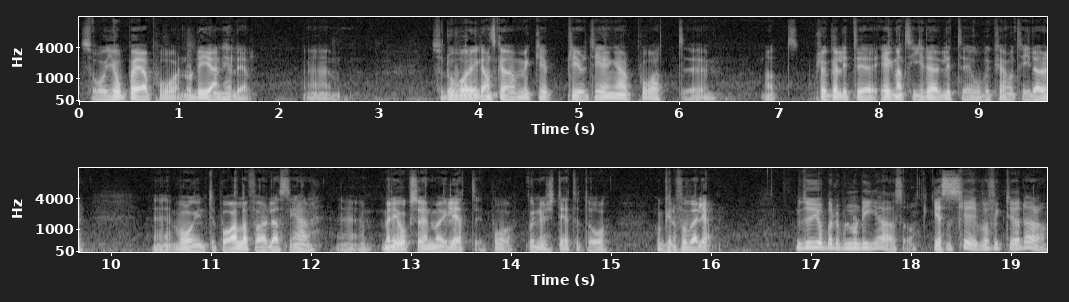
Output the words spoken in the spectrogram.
så jobbade jag på Nordea en hel del. Eh, så då var det ganska mycket prioriteringar på att, eh, att plugga lite egna tider, lite obekväma tider, Eh, var ju inte på alla föreläsningar, eh, men det är också en möjlighet på, på universitetet att, att kunna få välja. Men du jobbade på Nordea alltså? Yes. Okej, vad fick du göra där då?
